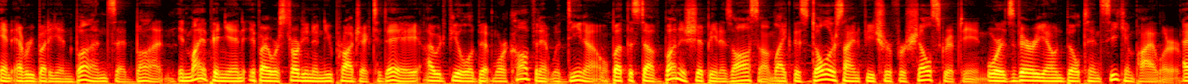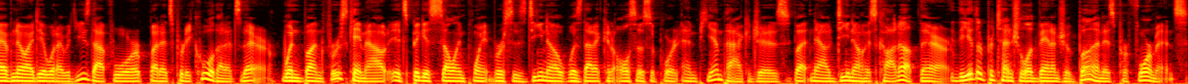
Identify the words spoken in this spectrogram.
and everybody in Bun said Bun. In my opinion, if I were starting a new project today, I would feel a bit more confident with Deno, but the stuff Bun is shipping is awesome, like this dollar sign feature for shell scripting, or its very own built-in C compiler. I have no idea what I would use that for, but it's pretty cool that it's there. When Bun first came out, its biggest selling point versus Deno was that it could also support NPM packages, but now Deno has caught up there. The other potential advantage of Bun is performance.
